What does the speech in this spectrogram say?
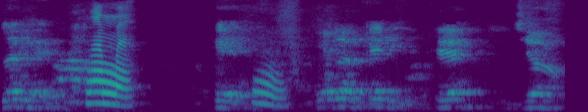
lemon. Nam. Okay, Hmm. well done, Kenny. Okay, job.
